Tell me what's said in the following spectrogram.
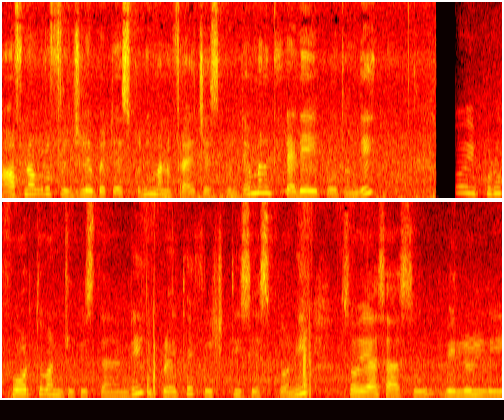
హాఫ్ అన్ అవర్ ఫ్రిడ్జ్లో పెట్టేసుకొని మనం ఫ్రై చేసుకుంటే మనకి రెడీ అయిపోతుంది. సో ఇప్పుడు ఫోర్త్ వన్ చూపిస్తానండి. ఇప్పుడైతే ఫిష్ తీసేసుకొని సోయా సాసు వెల్లుల్లి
